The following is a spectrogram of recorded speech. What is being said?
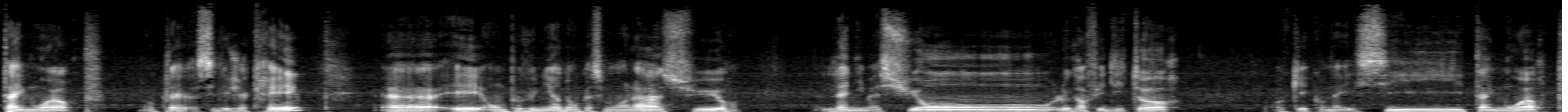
time warp. Donc là, c'est déjà créé. Euh, et on peut venir donc à ce moment-là sur l'animation, le graph editor, ok, qu'on a ici, time warp,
